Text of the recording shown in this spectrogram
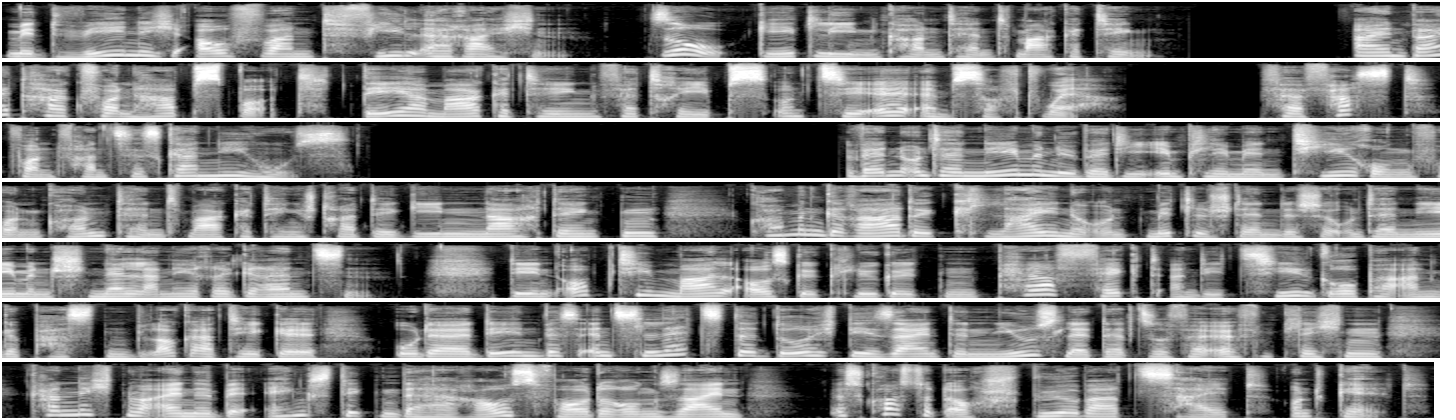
Mit wenig Aufwand viel erreichen. So geht Lean Content Marketing. Ein Beitrag von HubSpot, der Marketing-, Vertriebs- und CRM-Software. Verfasst von Franziska Nihus. Wenn Unternehmen über die Implementierung von Content-Marketing-Strategien nachdenken, kommen gerade kleine und mittelständische Unternehmen schnell an ihre Grenzen. Den optimal ausgeklügelten, perfekt an die Zielgruppe angepassten Blogartikel oder den bis ins letzte durchdesignte Newsletter zu veröffentlichen, kann nicht nur eine beängstigende Herausforderung sein, es kostet auch spürbar Zeit und Geld.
